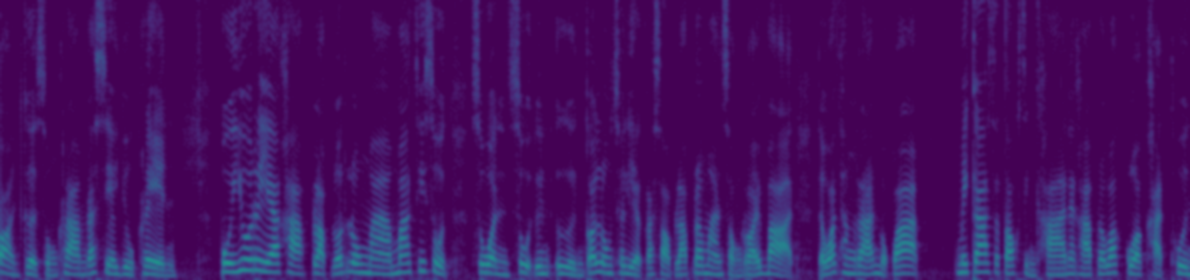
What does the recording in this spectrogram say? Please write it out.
ก่อนเกิดสงครามรัสเซียยูเครน ปุ๋ยยูเรียค่ะ ปรับลดลงมามากที่สุด ส่วนสูตรอื่นๆ ก็ลงเฉลี่ยกระสอบละประมาณ 200 บาท แต่ว่าทางร้านบอกว่าไม่กล้าสต็อกสินค้านะคะ เพราะว่ากลัวขาดทุน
